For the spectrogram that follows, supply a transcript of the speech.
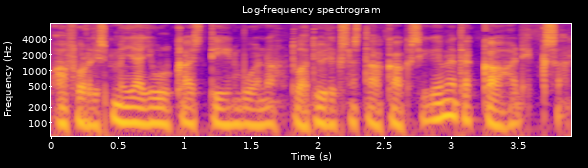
aforismeja julkaistiin vuonna 1928.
